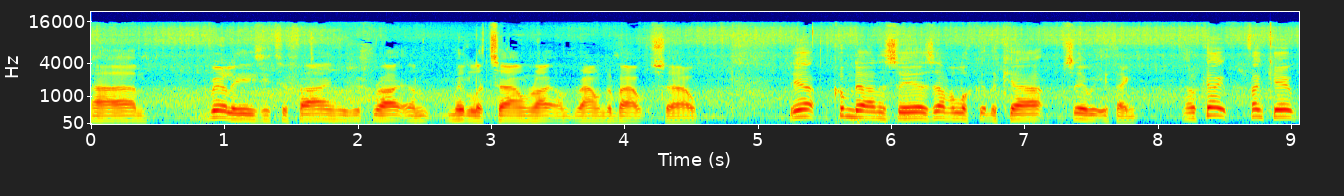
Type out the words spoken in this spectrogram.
um, really easy to find. We're just right in middle of town right on roundabout so yeah come down and see us have a look at the car see what you think. Okay thank you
